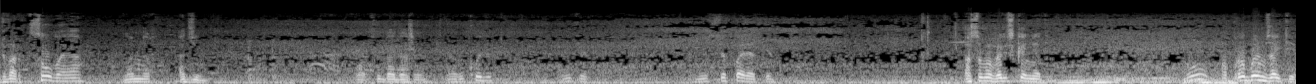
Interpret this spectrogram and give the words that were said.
дворцовая номер один. Вот сюда даже выходит. Видите? Ну, все в порядке. Особого риска нет. Ну, попробуем зайти.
